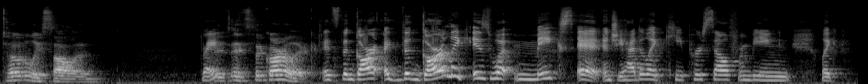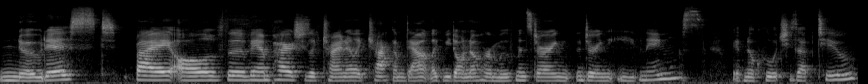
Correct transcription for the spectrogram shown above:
totally solid. right? It's, it's the garlic. It's the gar the garlic is what makes it, and she had to like keep herself from being like noticed by all of the vampires. She's like trying to like track them down. Like we don't know her movements during during the evenings. We have no clue what she's up to.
